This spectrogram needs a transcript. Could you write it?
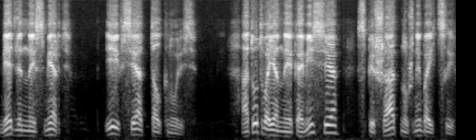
Медленная смерть, и все оттолкнулись. А тут военная комиссия, спешат, нужны бойцы.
